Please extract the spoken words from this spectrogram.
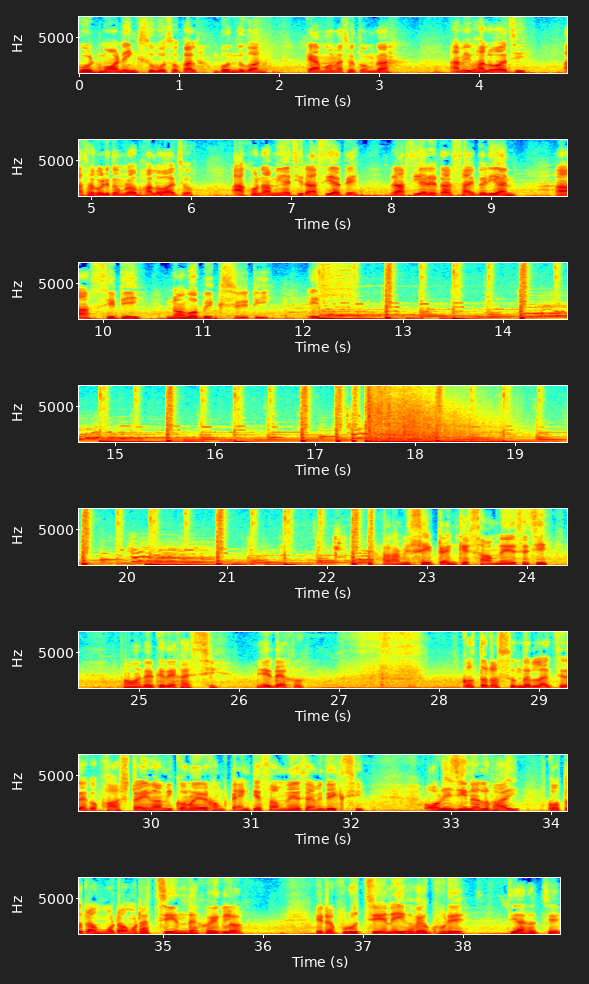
Good morning, শুভ সকাল। বন্ধুগণ, কেমন আছো তোমরা? আমি ভালো আছি, আশা করি তোমরাও ভালো আছো। এখন আমি আছি রাশিয়াতে। রাশিয়ার তার সাইবেরিয়ান সিটি নববিক সিটি এই আর আমি সেই ট্যাঙ্কের সামনে এসেছি। তোমাদেরকে দেখাচ্ছি। এই দেখো। কতটা সুন্দর লাগছে। দেখো ফার্স্ট টাইম আমি কোনো এরকম ট্যাঙ্কের সামনে এসে আমি দেখছি। অরিজিনাল ভাই, কতটা মোটা মোটা চেন দেখো এগুলো। এটা পুরো চেন এইভাবে ঘুরে। আর হচ্ছে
